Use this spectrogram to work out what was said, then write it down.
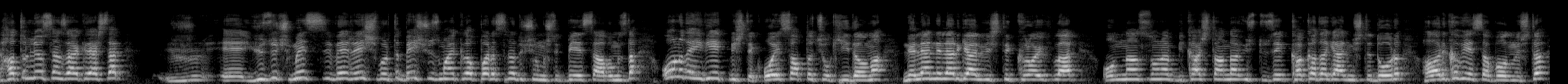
hatırlıyorsanız arkadaşlar 103 Messi ve Rashford'u 500 My parasına düşürmüştük bir hesabımızda. Onu da hediye etmiştik. O hesap da çok iyiydi ama neler neler gelmişti Cruyff'lar. Ondan sonra birkaç tane daha üst düzey Kaka da gelmişti doğru. Harika bir hesap olmuştu.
